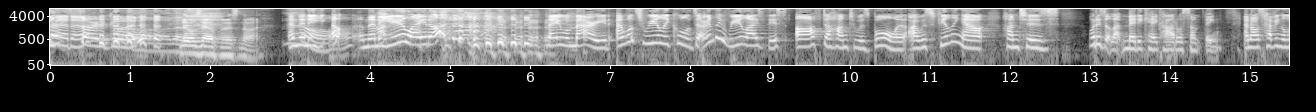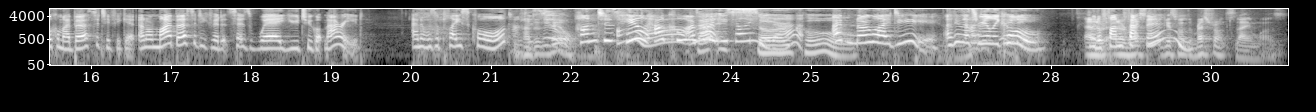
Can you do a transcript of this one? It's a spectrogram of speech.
that's so good. that was our first night. And then, a, oh, and then a year later, they were married. And what's really cool is I only realised this after Hunter was born. I was filling out Hunter's, what is it, like Medicare card or something. And I was having a look at my birth certificate. And on my birth certificate, it says where you two got married. And it was a place called Hunter's Hill. Hunter's Hill. How cool I is remember that? you telling me that. cool. I have no idea. I think that's really cool. And Little a- fun a fact rest- there. Guess what the restaurant's name was?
